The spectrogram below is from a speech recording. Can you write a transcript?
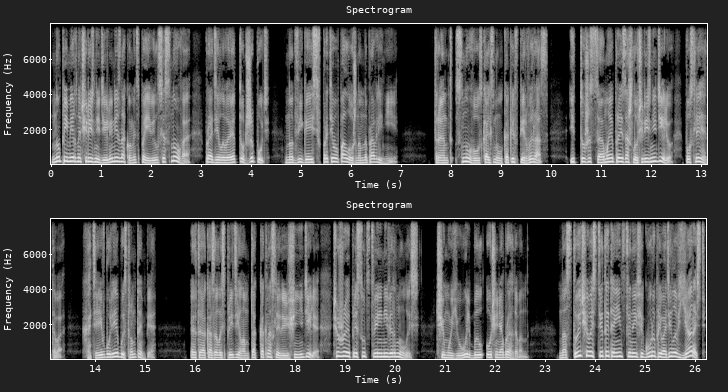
но примерно через неделю незнакомец появился снова, проделывая тот же путь, но двигаясь в противоположном направлении. Тренд снова ускользнул, как и в первый раз. И то же самое произошло через неделю после этого, хотя и в более быстром темпе. Это оказалось пределом, так как на следующей неделе чужое присутствие не вернулось, чему Юль был очень обрадован. Настойчивость этой таинственной фигуры приводила в ярость,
